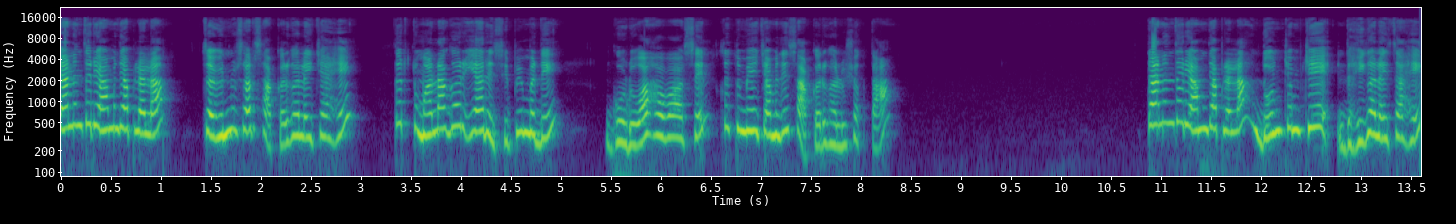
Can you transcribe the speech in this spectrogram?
त्यानंतर यामध्ये आपल्याला चवीनुसार साखर घालायची आहे. तर तुम्हाला जर या रेसिपीमध्ये गोडवा हवा असेल तर तुम्ही याच्यामध्ये साखर घालू शकता. तर यामध्ये आपल्याला दोन चमचे दही घालायचं आहे.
